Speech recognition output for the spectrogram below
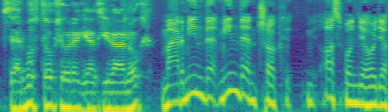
Szerbusztok, jó reggelt kívánok! Már minden, minden csak azt mondja, hogy a,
